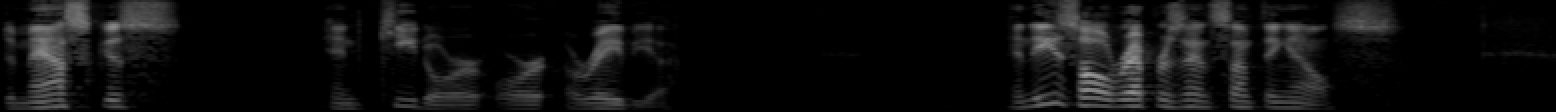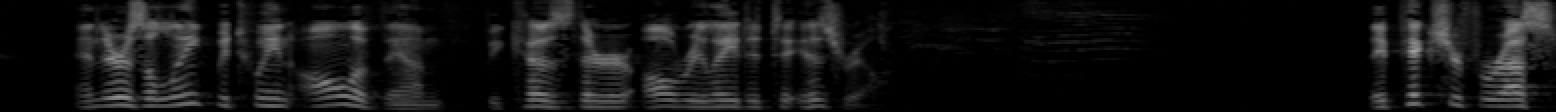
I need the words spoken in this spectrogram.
Damascus, and Kedar, or Arabia. And these all represent something else. And there's a link between all of them because they're all related to Israel. They picture for us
